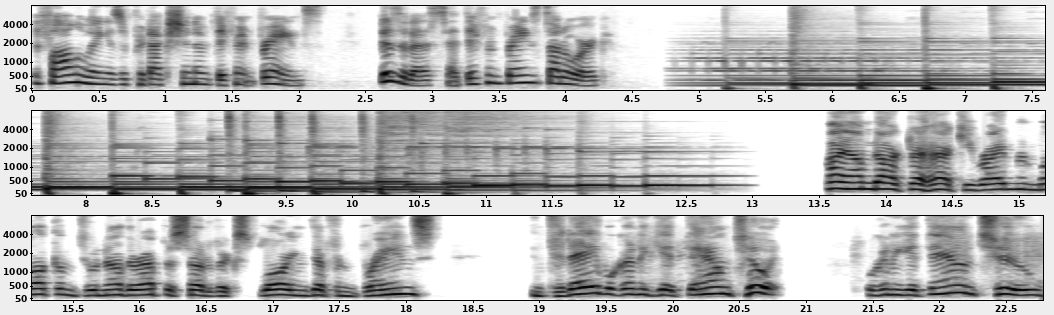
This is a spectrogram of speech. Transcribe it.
The following is a production of Different Brains. Visit us at differentbrains.org. Hi, I'm Dr. Hackie Reitman. Welcome to another episode of Exploring Different Brains. And today we're going to get down to it. We're going to get down to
